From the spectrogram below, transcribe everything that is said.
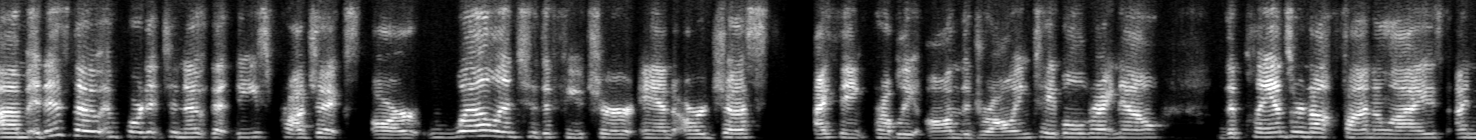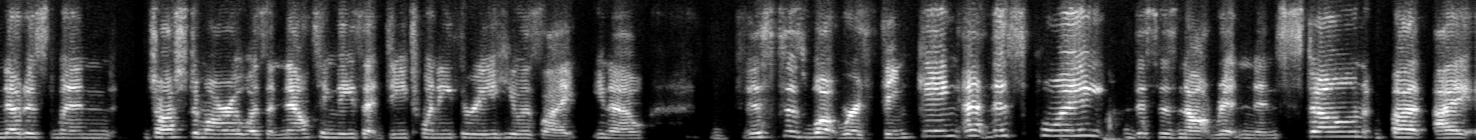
Um, it is, though, important to note that these projects are well into the future and are just, I think, probably on the drawing table right now. The plans are not finalized. I noticed when Josh D'Amaro was announcing these at D23, he was like, you know, this is what we're thinking at this point. This is not written in stone, but I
